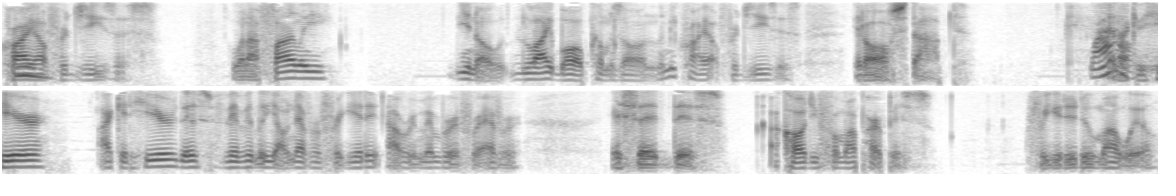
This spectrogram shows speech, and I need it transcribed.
Cry Mm. out for Jesus. When I finally, you know, the light bulb comes on, let me cry out for Jesus. It all stopped. Wow. And I could hear, I could hear this vividly. I'll never forget it. I'll remember it forever. It said this, I called you for my purpose, for you to do my will.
